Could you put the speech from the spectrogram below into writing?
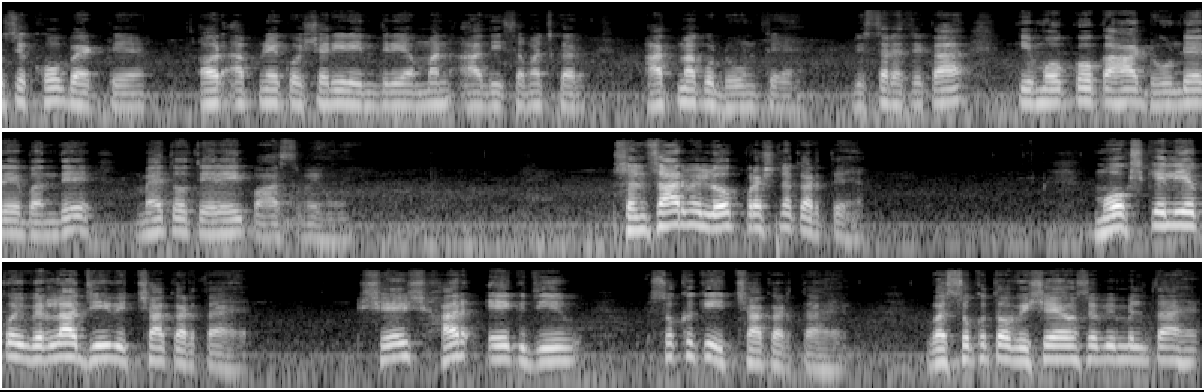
उसे खो बैठते हैं। और अपने को शरीर, इंद्रिय, मन आदि समझकर आत्मा को ढूंढते हैं। जिस तरह से कहा कि मोह को कहा ढूंढे रे बंदे, मैं तो तेरे ही पास में हूँ। संसार में लोग प्रश्न करते हैं, मोक्ष के लिए कोई विरला जीव इच्छा करता है? शेष हर एक जीव सुख की इच्छा करता है। वह सुख तो विषयों से भी मिलता है।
